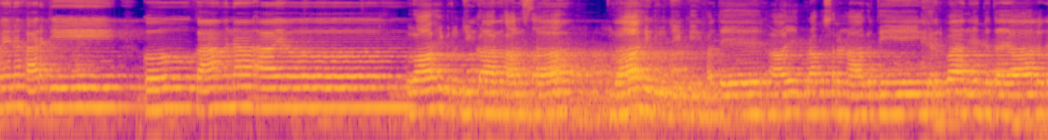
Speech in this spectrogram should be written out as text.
ਬਿਨ ਹਰ ਜੀ ਕੋ ਕਾਮ ਨ ਆਇਓ। ਵਾਹਿਗੁਰੂ ਜੀ ਕਾ ਖਾਲਸਾ। ਵਾਹਿਗੁਰੂ ਜੀ ਕੀ ਫਤਿਹ। ਆਏ ਪ੍ਰਭ ਸਰਨਾਗਤੀ ਕਿਰਪਾ, ਨਿਤ ਦਇਆਲ।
